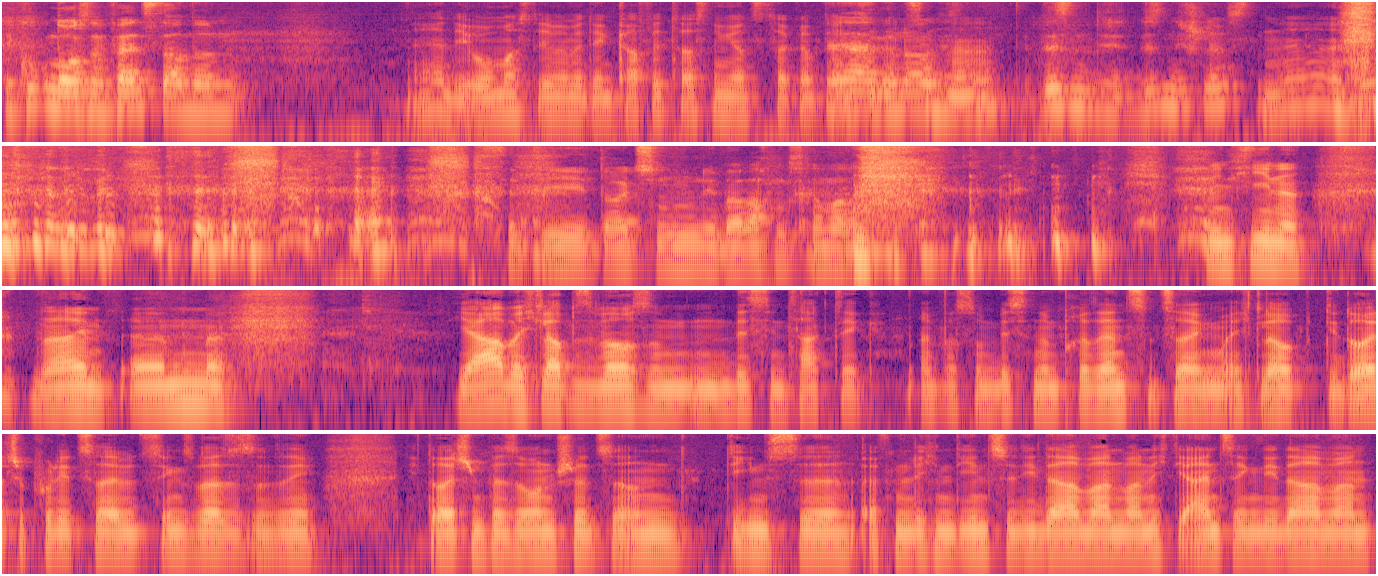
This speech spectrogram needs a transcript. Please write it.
Die gucken nur aus dem Fenster und dann. ja, die Omas, die immer mit den Kaffeetassen den ganzen Tag am Ja, Fenster genau. sitzen. ne? Das sind die, das sind die schlimmsten. Ja. Das sind die deutschen Überwachungskameras. In China. Nein. Ähm, ja, aber ich glaube, das war auch so ein bisschen Taktik. Einfach so ein bisschen um Präsenz zu zeigen, weil ich glaube, die deutsche Polizei beziehungsweise so die deutschen Personenschützer und Dienste, öffentlichen Dienste, die da waren, waren nicht die einzigen, die da waren.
